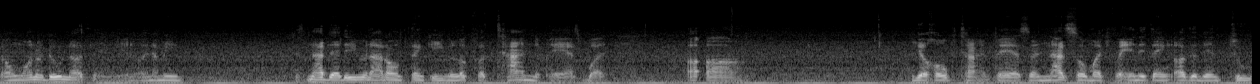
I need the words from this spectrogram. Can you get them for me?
don't want to do nothing, you know. And I mean, it's not that even I don't think even look for time to pass, but uh, uh your hope time pass, and not so much for anything other than to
